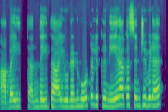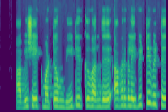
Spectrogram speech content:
அபை தந்தை தாயுடன் ஹோட்டலுக்கு நேராக சென்றுவிட அபிஷேக் மட்டும் வீட்டிற்கு வந்து அவர்களை விட்டுவிட்டு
